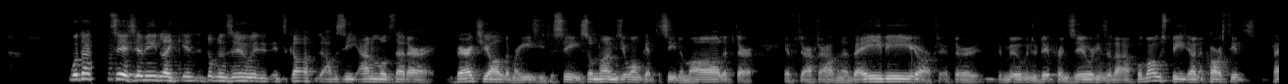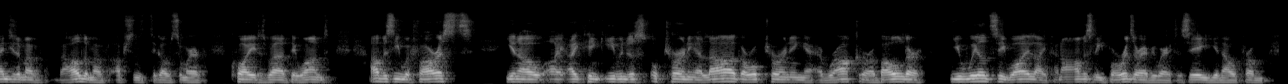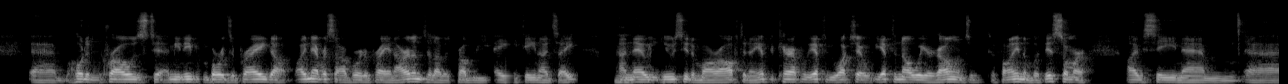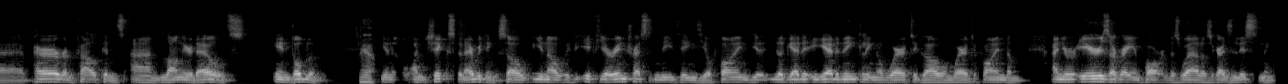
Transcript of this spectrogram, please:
Well, that's it. I mean, like in Dublin Zoo, it, has got obviously animals that are virtually all of them are easy to see. Sometimes you won't get to see them all if they're if they're after having a baby or if, if they're, moving to a different zoo or things like that. But most species, and of course, there's plenty of them have all of them have options to go somewhere quiet as well if they want. Obviously, with forests, you know, I, I think even just upturning a log or upturning a rock or a boulder, you will see wildlife, and obviously birds are everywhere to see. You know, from um, hooded crows to, I mean, even birds of prey. That I never saw a bird of prey in Ireland until I was probably 18, I'd say. Mm. And now you do see them more often. And you have to be careful. You have to be watch out. You have to know where you're going to, to find them. But this summer, I've seen um, uh, peregrine falcons and long-eared owls in Dublin. Yeah. You know, and chicks and everything. So, you know, if, if you're interested in these things, you'll find you, will get it, you get an inkling of where to go and where to find them. And your ears are very important as well as guys listening.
